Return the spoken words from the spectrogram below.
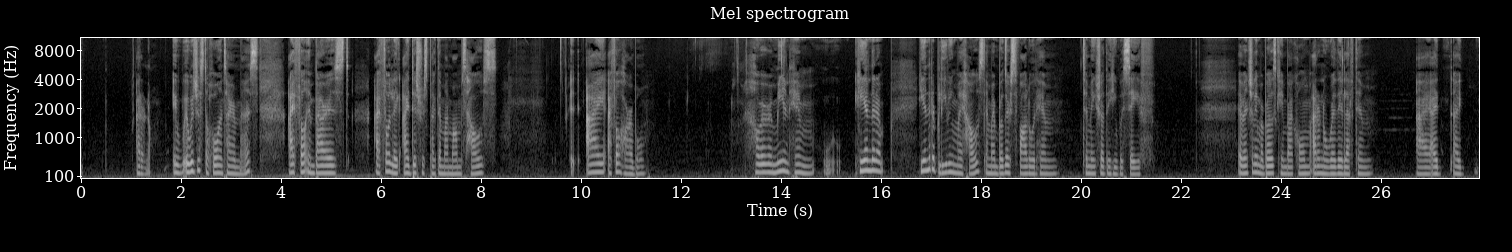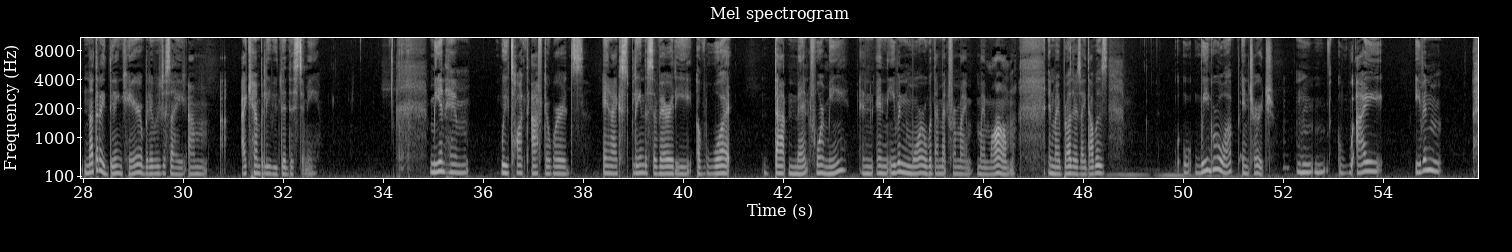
i don't know it, it was just a whole entire mess I felt embarrassed. I felt like I disrespected my mom's house. It, I I felt horrible. However, me and him, he ended up he ended up leaving my house, and my brothers followed him to make sure that he was safe. Eventually, my brothers came back home. I don't know where they left him. I I I not that I didn't care, but it was just like um I can't believe you did this to me. Me and him we talked afterwards and I explained the severity of what that meant for me and and even more what that meant for my my mom and my brothers like that was we grew up in church Mm, i even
